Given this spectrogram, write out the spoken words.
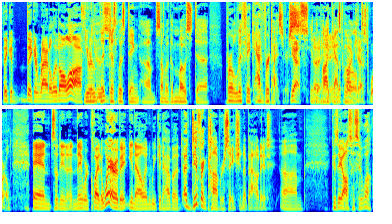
they could, they could rattle it all off. You're li- just listing um, some of the most uh, prolific advertisers yes in the uh, podcast the world. podcast world and so you know, and they were quite aware of it you know and we could have a, a different conversation about it um because they also said, "Well,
